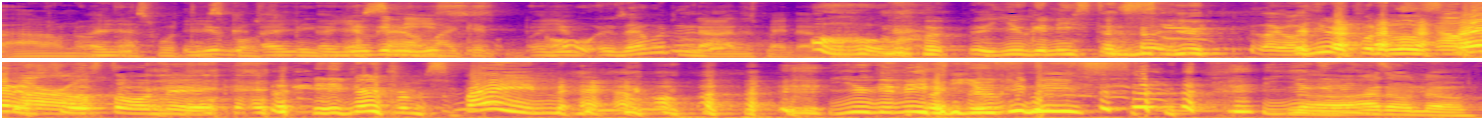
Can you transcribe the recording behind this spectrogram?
I don't know if A that's what they're supposed to be. a but that sound Uganese? Like it. A Oh, is that what it is? Nah, I just made that. Oh, Uganistas. like, oh, you done put a little Spanish plural. twist on there. They're from Spain now. Uganistas. Uganese? no, Uganese. I don't know.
